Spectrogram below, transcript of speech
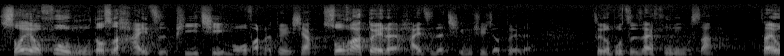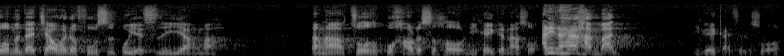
所有父母都是孩子脾气模仿的对象，说话对了，孩子的情绪就对了。这个不止在父母上，在我们在教会的服侍不也是一样吗？当他做不好的时候，你可以跟他说：“啊，你那还喊慢。”你可以改成说：“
